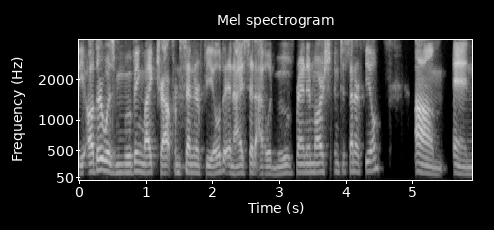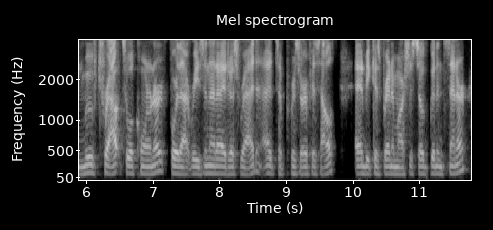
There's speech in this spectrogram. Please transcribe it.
The other was moving Mike Trout from center field. And I said I would move Brandon Marsh into center field um, and move Trout to a corner for that reason that I just read uh, to preserve his health and because Brandon Marsh is so good in center.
